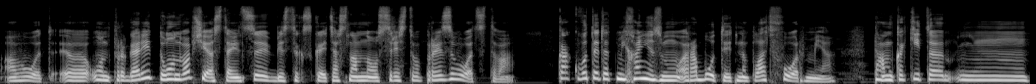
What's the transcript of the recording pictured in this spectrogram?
а вот, э, он прогорит, то он вообще останется без, так сказать, основного средства производства как вот этот механизм работает на платформе? Там какие-то м-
